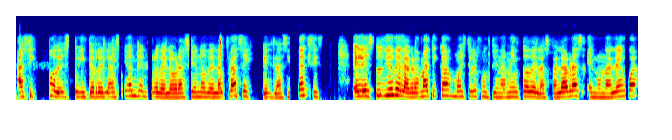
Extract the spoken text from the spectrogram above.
así como de su interrelación dentro de la oración o de la frase, que es la sintaxis. El estudio de la gramática muestra el funcionamiento de las palabras en una lengua.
